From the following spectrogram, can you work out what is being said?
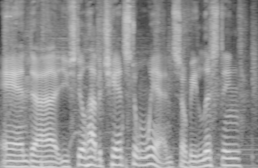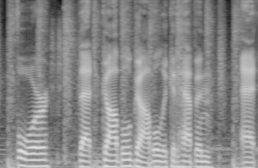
and uh, you still have a chance to win. So be listening for that gobble gobble. It could happen at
